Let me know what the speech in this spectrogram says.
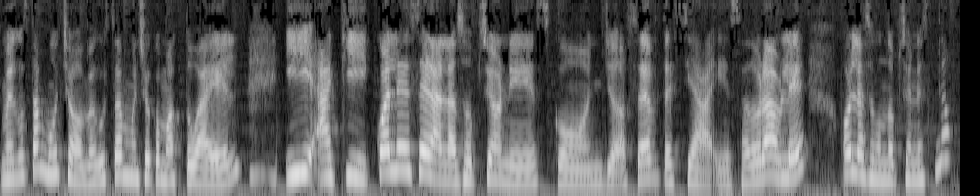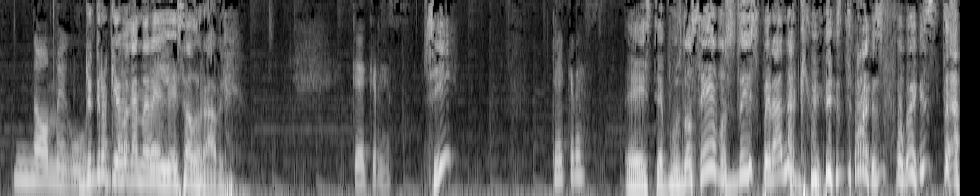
Me gusta mucho, me gusta mucho cómo actúa él. Y aquí, ¿cuáles eran las opciones con Joseph? Decía, es adorable. O la segunda opción es, no, no me gusta. Yo creo que va a ganar el Es Adorable. ¿Qué crees? ¿Sí? ¿Qué crees? Este, pues no sé, pues estoy esperando a que me des tu respuesta.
